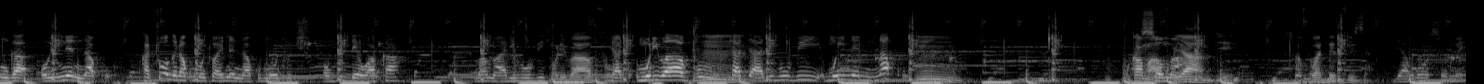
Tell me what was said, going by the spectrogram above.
Mm. nga olina ennaku katwogera ku muntu alina ennaku muntu ki? Ovudde ewaka maama ali bubi. Muli baavu. Tate- muli baavu. Mm. tate ali bubi mulina ennaku. Mm. mukama akuyambye akuwadde visa. Jangu osome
